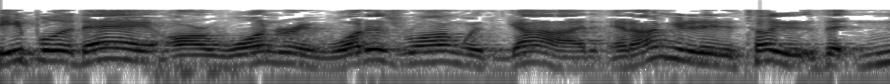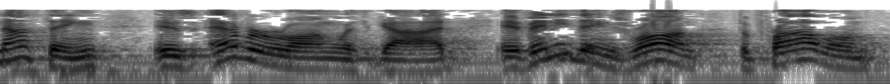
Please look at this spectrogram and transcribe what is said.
People today are wondering what is wrong with God, and I'm here today to tell you that nothing is ever wrong with God. If anything's wrong, the problem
